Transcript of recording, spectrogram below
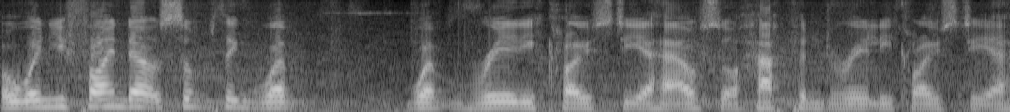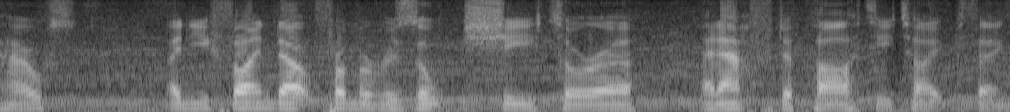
Or when you find out something went went really close to your house or happened really close to your house and you find out from a result sheet or a, an after party type thing.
